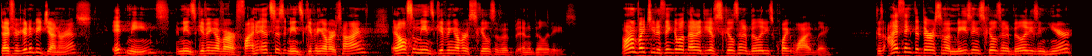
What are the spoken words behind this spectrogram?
That if you're going to be generous, it means it means giving of our finances, it means giving of our time, it also means giving of our skills and abilities. I want to invite you to think about that idea of skills and abilities quite widely. Because I think that there are some amazing skills and abilities in here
